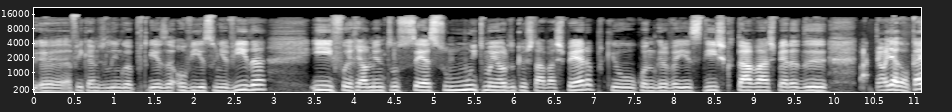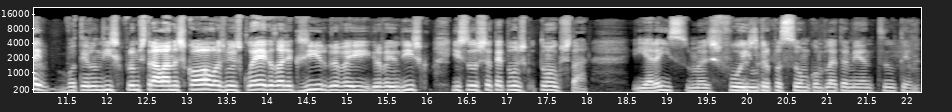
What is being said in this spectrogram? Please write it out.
uh, africanos de língua portuguesa, ouvia-se Unha Vida e foi realmente um sucesso muito maior do que eu estava à espera, porque eu, quando gravei esse disco, estava à espera de. Ah, olha, ok, vou ter um disco para mostrar lá na escola aos meus colegas, olha que giro, gravei, gravei um disco e as pessoas até estão a gostar. E era isso, mas foi, mas, ultrapassou-me completamente o tema.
